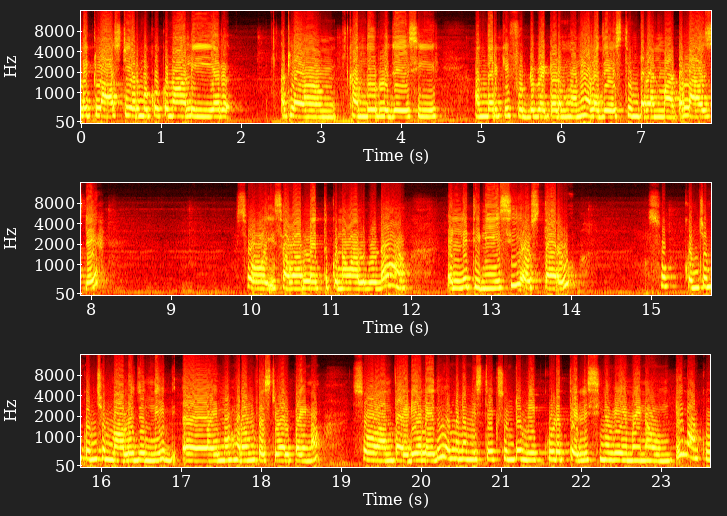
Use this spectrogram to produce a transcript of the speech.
లైక్ లాస్ట్ ఇయర్ మొక్కుకున్న వాళ్ళు ఈ ఇయర్ అట్లా కందూర్లు చేసి అందరికీ ఫుడ్ పెట్టడం కానీ అలా చేస్తుంటారు అనమాట లాస్ట్ డే. సో ఈ సవార్లు ఎత్తుకున్న వాళ్ళు కూడా వెళ్ళి తినేసి వస్తారు. సో కొంచెం కొంచెం నాలెడ్జ్ ఉంది ఈ మొహరం ఫెస్టివల్ పైన. సో అంత ఐడియా లేదు. ఏమైనా మిస్టేక్స్ ఉంటే మీకు కూడా తెలిసినవి ఏమైనా ఉంటే నాకు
